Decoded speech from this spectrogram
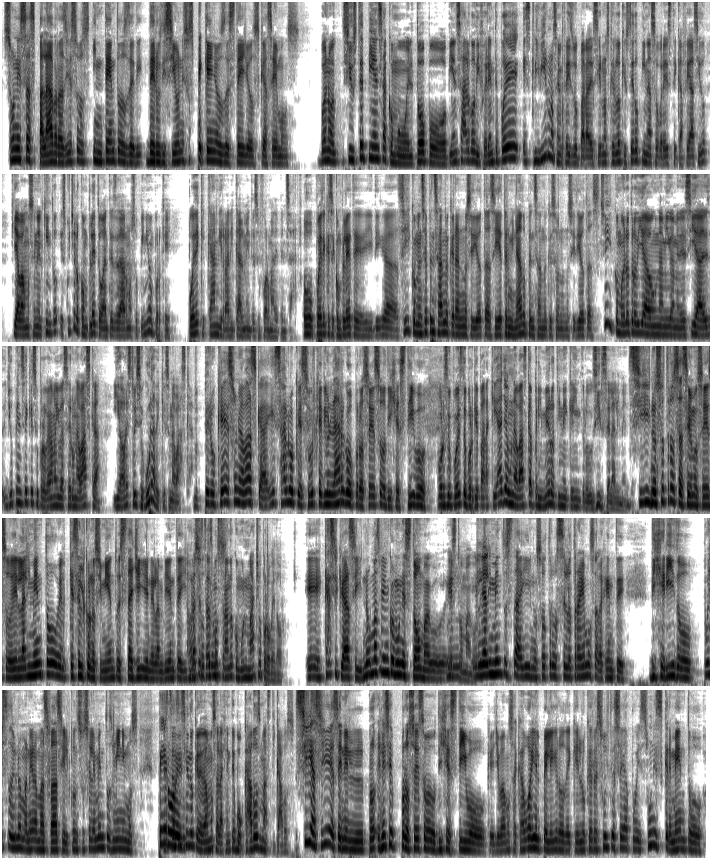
son esas palabras y esos intentos de, di- de erudición, esos pequeños destellos que hacemos. Bueno, si usted piensa como el topo o piensa algo diferente, puede escribirnos en Facebook para decirnos qué es lo que usted opina sobre este café ácido, que ya vamos en el quinto. Escúchelo completo antes de darnos su opinión, porque puede que cambie radicalmente su forma de pensar. O puede que se complete y diga, sí, comencé pensando que eran unos idiotas y he terminado pensando que son unos idiotas. Sí, como el otro día una amiga me decía, yo pensé que su programa iba a ser una vasca, y ahora estoy segura de que es una vasca. ¿Pero qué es una vasca? Es algo que surge de un largo proceso digestivo. Por supuesto, porque para que haya una vasca primero tiene que introducirse el alimento. Sí, nosotros hacemos eso. El alimento, el que es el conocimiento, está allí en el ambiente. Y Ahora te estás mostrando como un macho proveedor. eh, casi, casi. No, más bien como un estómago. el, estómago. El alimento está ahí. Nosotros se lo traemos a la gente digerido, puesto de una manera más fácil, con sus elementos mínimos. Pero Estás en- diciendo que le damos a la gente bocados masticados. Sí, así es. En, el, en ese proceso digestivo que llevamos a cabo hay el peligro de que lo que resulte sea pues un excremento.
